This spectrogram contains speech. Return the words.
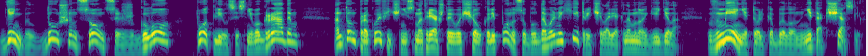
День был душен, солнце жгло, пот лился с него градом. Антон Прокофьевич, несмотря что его щелкали по носу, был довольно хитрый человек на многие дела. В мене только был он не так счастлив.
